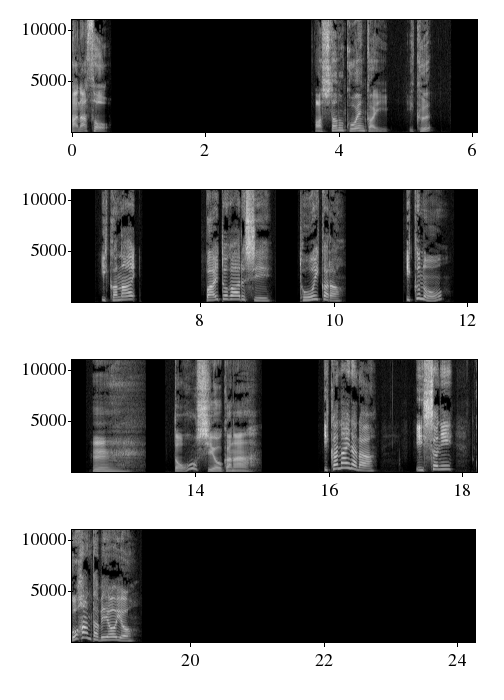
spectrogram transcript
話そう明日の講演会行く？行かない。バイトがあるし、遠いから。行くの？うーん、どうしようかな。行かないなら、一緒にご飯食べようよ。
